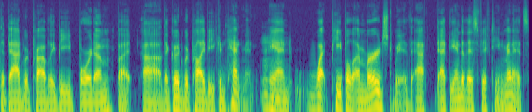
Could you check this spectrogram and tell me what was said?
the bad would probably be boredom, but uh, the good would probably be contentment. Mm-hmm. And what people emerged with at, at the end of this 15 minutes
